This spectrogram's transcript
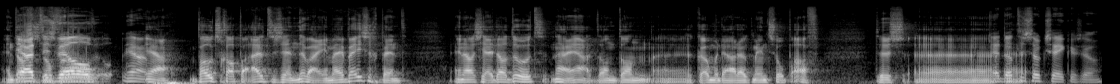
En dat ja, het is wel, ja. ja, boodschappen uit te zenden waar je mee bezig bent. En als jij dat doet, nou ja, dan, dan komen daar ook mensen op af. Dus Ja, dat is ook zeker zo.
